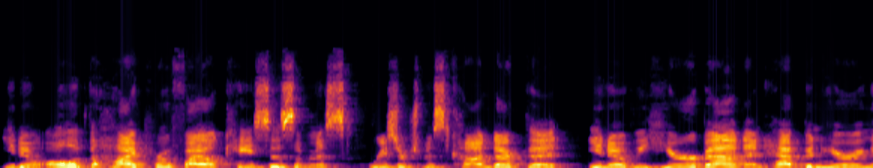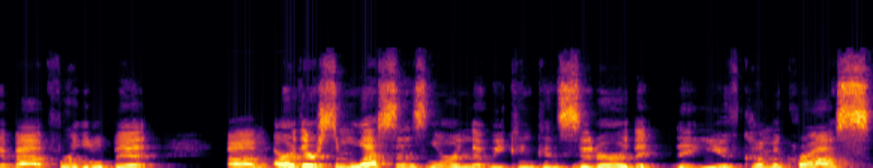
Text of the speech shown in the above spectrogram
you know all of the high-profile cases of mis- research misconduct that you know we hear about and have been hearing about for a little bit. Um, are there some lessons learned that we can consider that that you've come across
